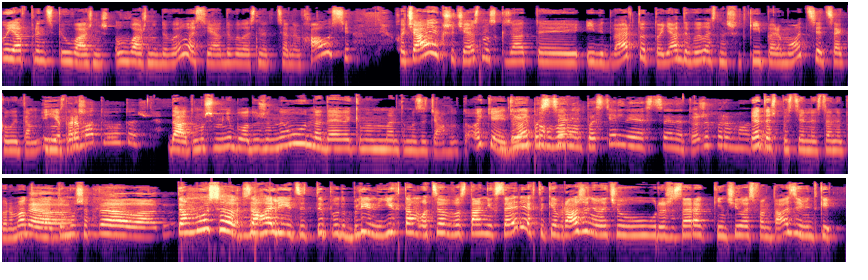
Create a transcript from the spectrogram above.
Ну, я, в принципі, уважніш, уважно дивилась, я дивилась на це не в хаосі. Хоча, якщо чесно сказати і відверто, то я дивилась на швидкій перемотці. Це коли там. І ну, я знаєш, перематувала теж. Да, тому що мені було дуже нудно деякими моментами затягнуто. Окей, Я давай поговоримо. постільні сцени теж перематувала. Я теж постільні сцени перематувала, тому що Да, ладно. Тому що взагалі це типу, блін, їх там оце в останніх серіях таке враження, наче у режисера кінчилась фантазія. Він такий.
